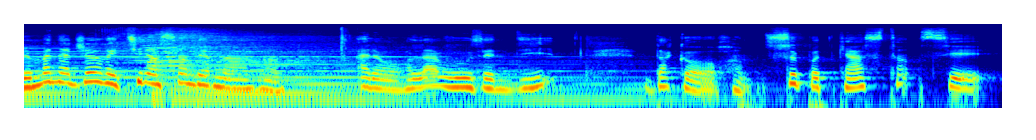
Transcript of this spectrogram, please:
Le manager est-il un Saint-Bernard Alors là, vous vous êtes dit, d'accord, ce podcast, c'est,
